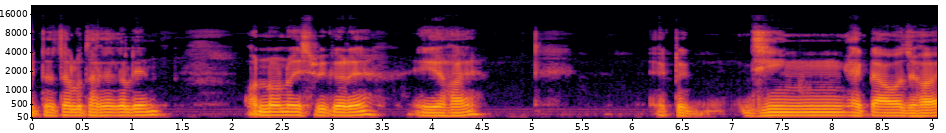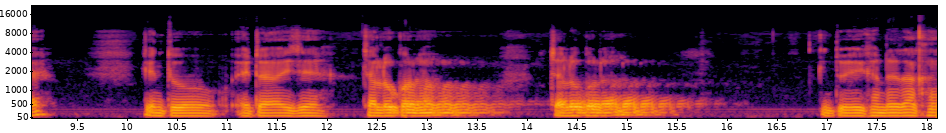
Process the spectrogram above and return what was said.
এটা চালু থাকাকালীন অন্য অন্য স্পিকারে ইয়ে হয়। একটা ঝিং একটা আওয়াজ হয়, কিন্তু এটা এই যে চালু করা চালু করা, কিন্তু এইখানে রাখা,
